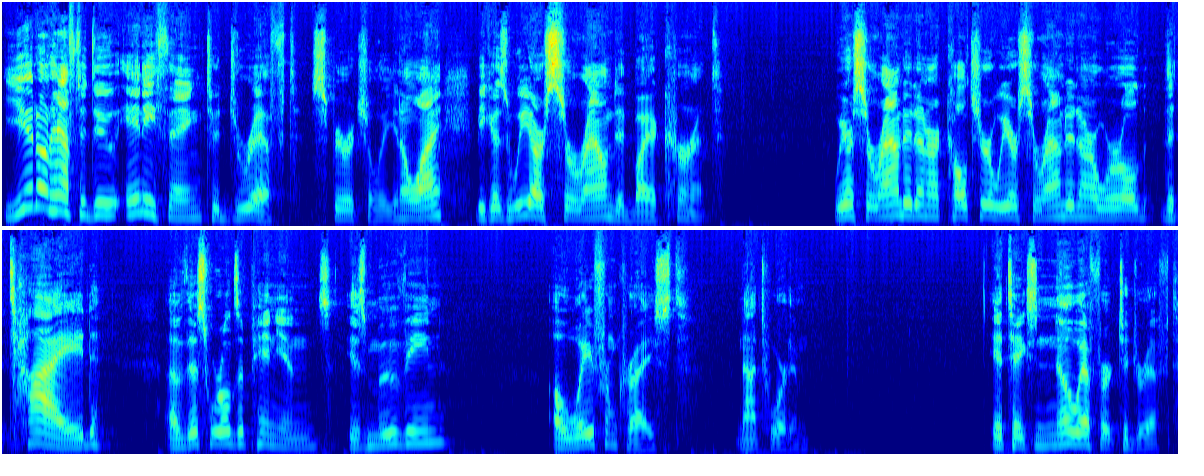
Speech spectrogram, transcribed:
You don't have to do anything to drift spiritually. You know why? Because we are surrounded by a current. We are surrounded in our culture, we are surrounded in our world. The tide of this world's opinions is moving away from Christ, not toward Him. It takes no effort to drift.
